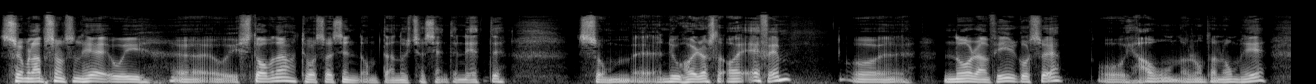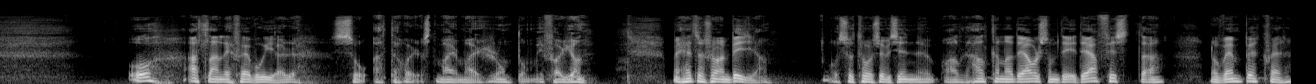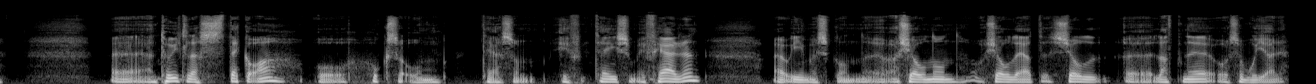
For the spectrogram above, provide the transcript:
Sømmer Lamsonsen her i, uh, i Stovna, til oss har sendt om det er nødt til å sende nettet, som uh, nå høres av FM, og uh, Norran 4 går så, og i havn og rundt om her, og Atlan FF og gjør det, så at det høres mer og mer rundt om i fargen. Men hette så en bygge, og så tar vi sin uh, halkene der, som det er der, 1. november kveld, eh, en tog til å stekke av og hukse om det som er, det som er fjæren, og i muskon, av sjånen, og sjålætene, og så videre.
